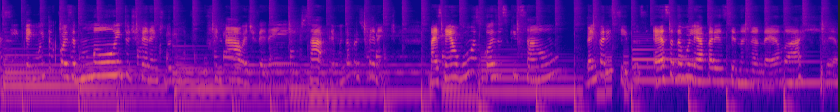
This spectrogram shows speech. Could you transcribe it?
Assim, tem muita coisa muito diferente do livro. O final é diferente, sabe? Tem muita coisa diferente. Mas tem algumas coisas que são bem parecidas. Essa da mulher aparecer na janela, ai, dela.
